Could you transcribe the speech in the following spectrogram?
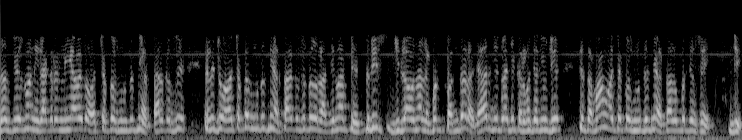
દસ દિવસમાં નિરાકરણ નહીં આવે તો અચોક્કસ મુદતની હડતાલ કરશે. અને જો અચોક્કસ મુદતની હડતાલ કરશે તો રાજ્યના તેત્રીસ જિલ્લાઓના લગભગ પંદર હજાર જેટલા જે કર્મચારીઓ છે, તે તમામ અચોક્કસ મુદતની હડતાલ ઉપર જશે. જી.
